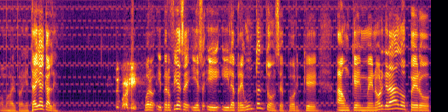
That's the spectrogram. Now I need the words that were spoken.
Vamos a ver por aquí. ¿Está ahí, alcalde? por aquí. Bueno, y, pero fíjese, y, eso, y, le pregunto entonces, porque aunque en menor grado, pero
